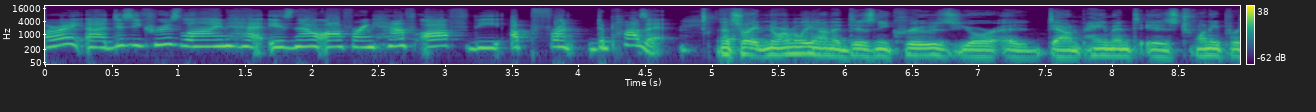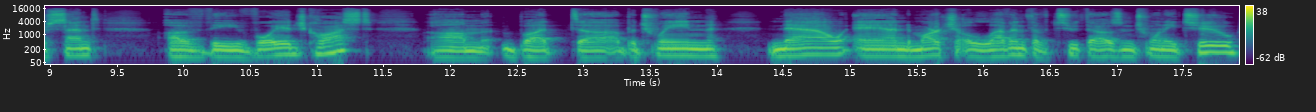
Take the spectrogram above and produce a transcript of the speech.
All right. Uh, Disney Cruise Line ha- is now offering half off the upfront deposit. That's right. Normally on a Disney cruise, your uh, down payment is 20% of the voyage cost. Um, but uh, between now and March 11th of 2022,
